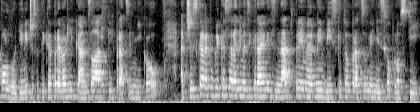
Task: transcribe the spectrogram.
hodiny, čo sa týka prevažne kancelárskych pracovníkov. A Česká republika sa radí medzi krajiny s nadpriemerným výskytom pracovných neschopností.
